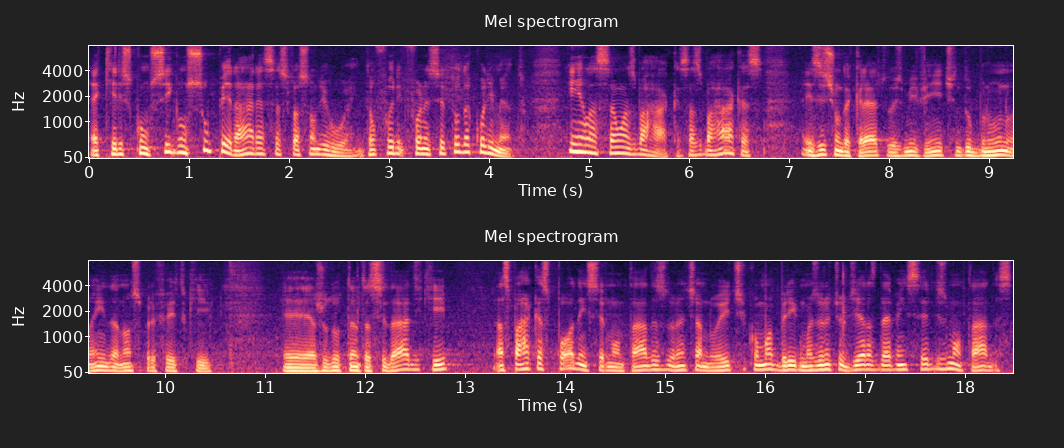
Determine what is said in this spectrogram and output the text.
é que eles consigam superar essa situação de rua. Então fornecer todo acolhimento. Em relação às barracas, as barracas, existe um decreto 2020 do Bruno, ainda nosso prefeito que é, ajudou tanto a cidade, que as barracas podem ser montadas durante a noite como abrigo, mas durante o dia elas devem ser desmontadas.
